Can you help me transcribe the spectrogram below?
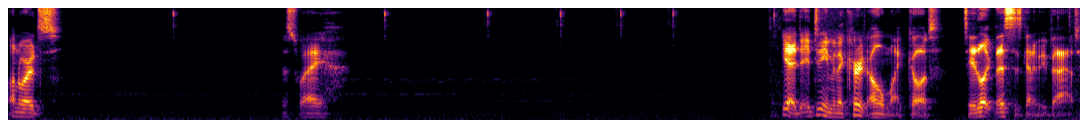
Onwards. This way. Yeah, it didn't even occur to- oh my god. See, look, this is gonna be bad.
